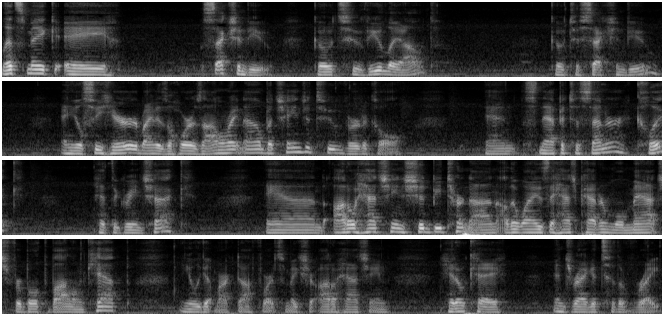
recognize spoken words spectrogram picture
Let's make a section view. Go to view layout, go to section view, and you'll see here mine is a horizontal right now, but change it to vertical and snap it to center, click, hit the green check, and auto hatching should be turned on. Otherwise, the hatch pattern will match for both the bottle and cap. And you'll get marked off for it. So make sure auto hatching, hit OK, and drag it to the right.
